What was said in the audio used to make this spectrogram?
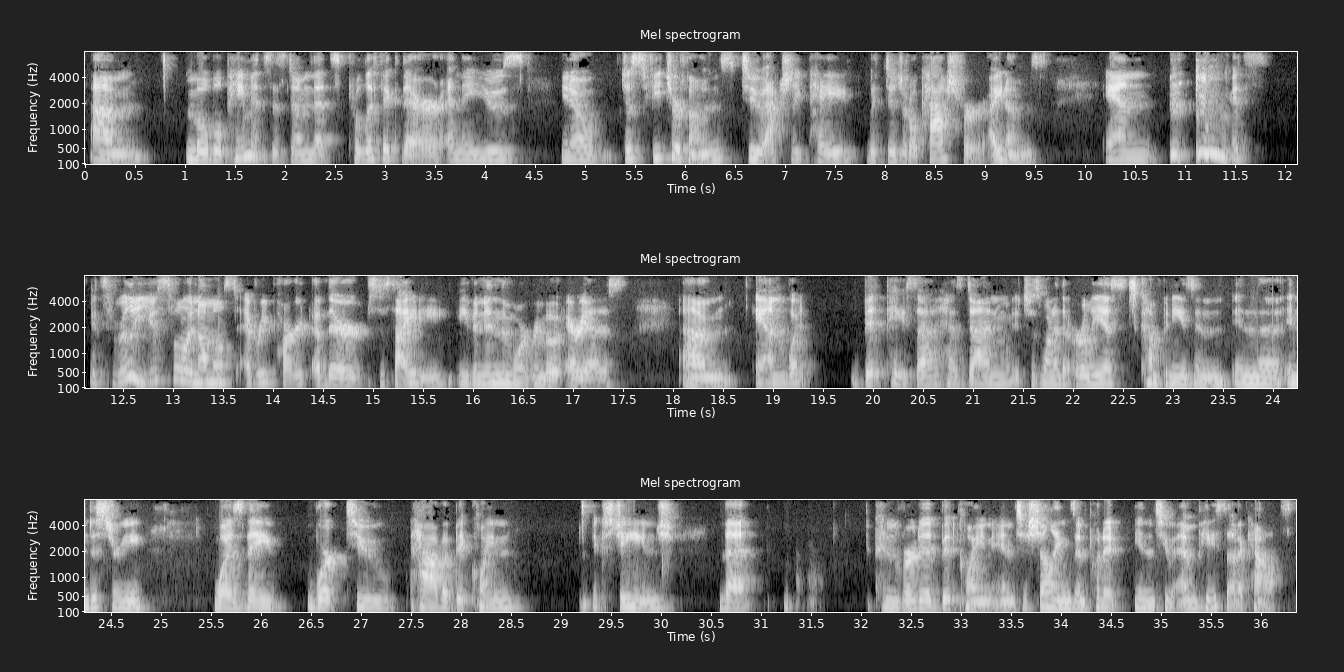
um, mobile payment system that's prolific there, and they use, you know, just feature phones to actually pay with digital cash for items and it's it's really useful in almost every part of their society, even in the more remote areas. Um, and what BitPesa has done, which is one of the earliest companies in in the industry, was they worked to have a Bitcoin exchange that converted Bitcoin into shillings and put it into M-Pesa accounts.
